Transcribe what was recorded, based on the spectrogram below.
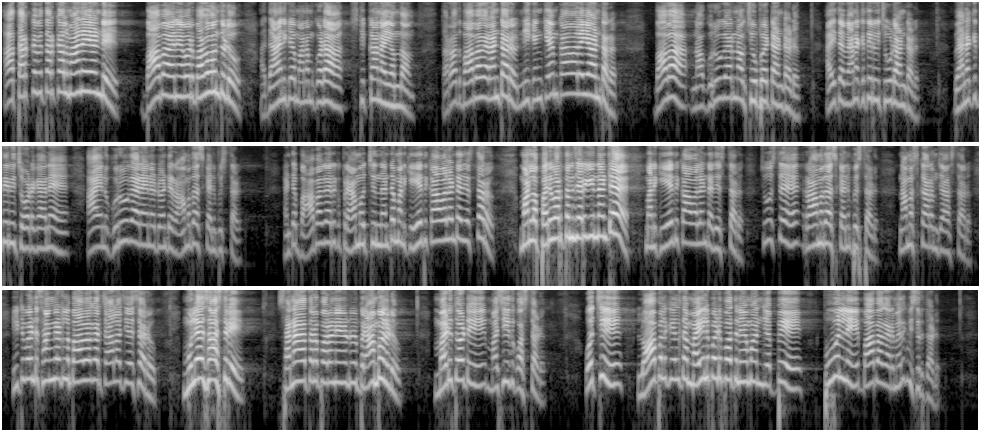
ఆ తర్క వితర్కాలు మానేయండి. బాబా అనేవారు భగవంతుడు. దానికే మనం కూడా స్టిక్ ఆన్ అయి ఉందాం. తర్వాత బాబా గారు అంటారు నీకు ఇంకేం కావాలయ్యా? అంటారు. బాబా నా గురువుగారు నాకు చూపెట్టు అంటాడు అయితే వెనక్కి తిరిగి చూడు అంటాడు. వెనక్కి తిరిగి చూడగానే ఆయన గురువుగారు అయినటువంటి రామదాస్ కనిపిస్తాడు. అంటే బాబా గారికి ప్రేమ వచ్చిందంటే మనకి ఏది కావాలంటే అది ఇస్తారు. మనలో పరివర్తన జరిగిందంటే మనకి ఏది కావాలంటే అది ఇస్తారు. చూస్తే రామదాస్ కనిపిస్తాడు. నమస్కారం చేస్తారు. ఇటువంటి సంఘటనలు బాబా గారు చాలా చేశారు. ములే శాస్త్రి సనాతనపరమైనటువంటి బ్రాహ్మణుడు మడితోటి మసీదుకి వస్తాడు. వచ్చి లోపలికి వెళ్తే మైలు పడిపోతున్నాయేమో అని చెప్పి పువ్వుల్ని బాబాగారి మీదకి విసురుతాడు.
